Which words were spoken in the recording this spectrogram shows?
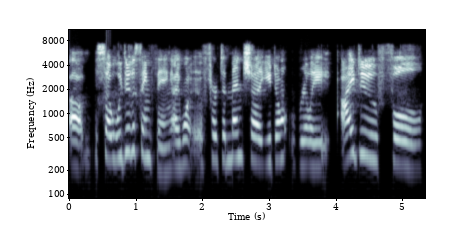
Um, so we do the same thing. I want for dementia, you don't really. I do full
